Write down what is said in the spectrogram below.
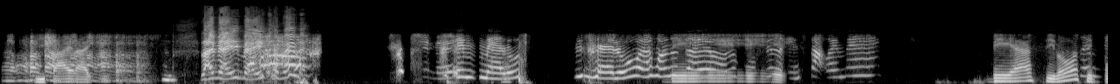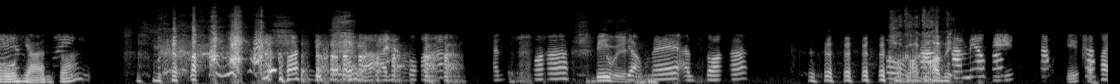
二拜啦，嚟未未？做咩？你咩佬？咩佬啊？我都知啊，我都唔知 insta 喂咩？咩啊？是咯，直播又安怎？我直播又安怎？安怎？未着咩？安怎？講講講咩？阿喵講，他他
